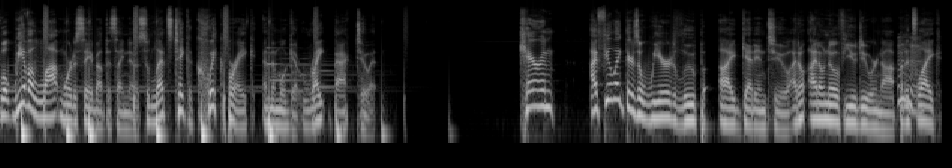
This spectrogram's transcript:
Well, we have a lot more to say about this, I know. So let's take a quick break and then we'll get right back to it. Karen, I feel like there's a weird loop I get into. I don't I don't know if you do or not, but mm-hmm. it's like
